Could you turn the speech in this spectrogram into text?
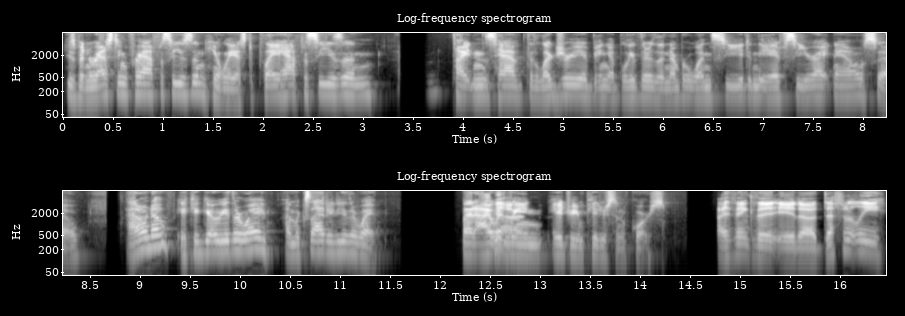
he's been resting for half a season. He only has to play half a season. Titans have the luxury of being, I believe, they're the number one seed in the AFC right now. So I don't know. It could go either way. I'm excited either way. But I would Yeah. lean Adrian Peterson, of course. I think that it uh, definitely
